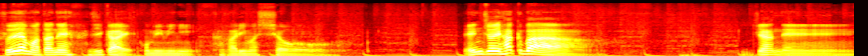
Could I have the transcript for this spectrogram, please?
それではまたね次回お耳にかかりましょう。エンジョイ白馬じゃあね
